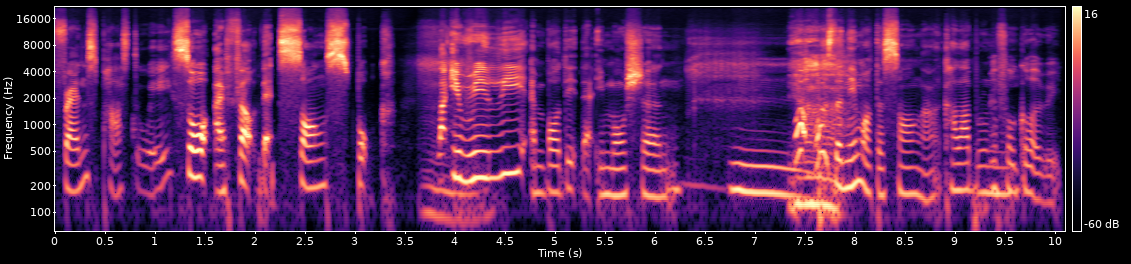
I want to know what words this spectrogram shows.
friends passed away, so I felt that song spoke. Like it really embodied that emotion. Mm. What What's the name of the song ah? 啊？Carla I forgot already。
